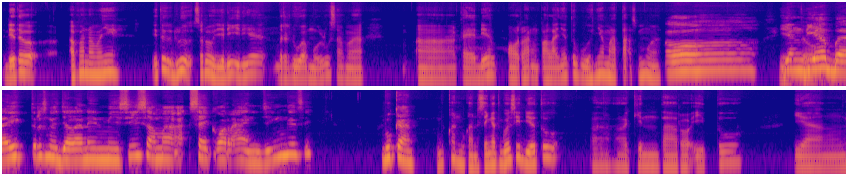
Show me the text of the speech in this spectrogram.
Dia tuh apa namanya? Itu dulu seru. Jadi dia berdua mulu sama eh, kayak dia orang palanya tuh buahnya mata semua. Oh, yang gitu. dia baik terus ngejalanin misi sama seekor anjing gak sih? Bukan. Bukan, bukan. Seingat gue sih dia tuh eh, Kintaro itu yang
